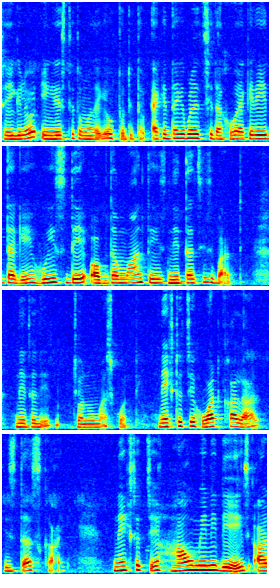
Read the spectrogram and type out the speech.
সেইগুলো ইংরেজিতে তোমাদেরকে উত্তর দিতে হবে। একের দাগে বলেছে, দেখো, একের এর দাগে which day of the month is নেতাজির বার্থডে। নেতাজির জন্মমাস কোনটি? নেক্সট হচ্ছে, what colour is the sky? Next হচ্ছে how many days are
